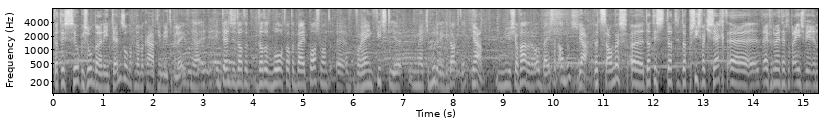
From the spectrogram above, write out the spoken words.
dat is heel bijzonder en intens om dat met elkaar op die manier te beleven. Ja, intens is dat het, dat het woord wat erbij past. Want eh, voorheen fietste je met je moeder in gedachten. Ja. Nu is jouw vader er ook bij. Is dat anders? Ja, dat is anders. Eh, dat is dat, dat precies wat je zegt. Het evenement heeft opeens weer een.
